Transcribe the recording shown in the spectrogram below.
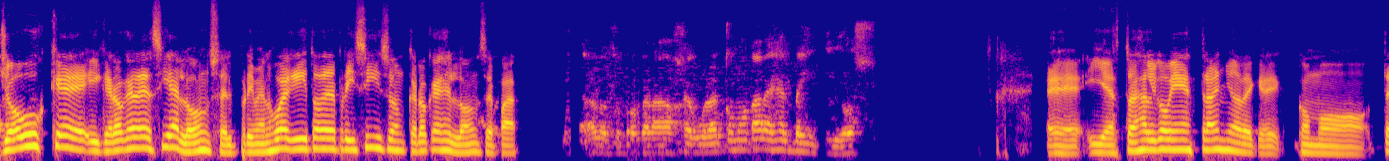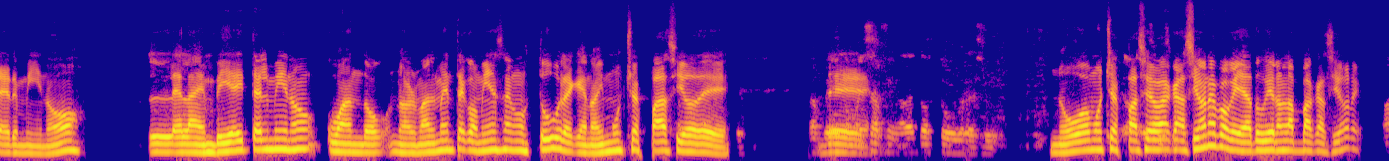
yo busqué y creo que decía el 11, el primer jueguito de preseason, creo que es el 11. Pa. Porque la regular como tal es el 22. Eh, y esto es algo bien extraño de que como terminó la NBA terminó cuando normalmente comienza en octubre, que no hay mucho espacio de... de a finales de octubre, sí. No hubo mucho espacio de vacaciones porque ya tuvieron las vacaciones. Ah,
